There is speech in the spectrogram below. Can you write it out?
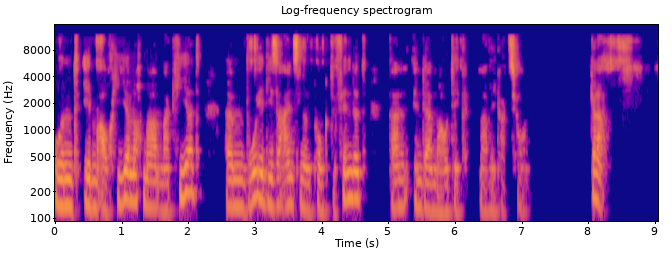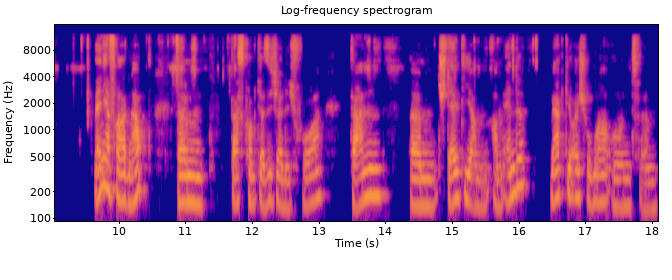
und eben auch hier nochmal markiert, ähm, wo ihr diese einzelnen Punkte findet, dann in der Mautic-Navigation. Genau. Wenn ihr Fragen habt, ähm, das kommt ja sicherlich vor, dann ähm, stellt die am, am Ende, merkt ihr euch schon mal und ähm,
